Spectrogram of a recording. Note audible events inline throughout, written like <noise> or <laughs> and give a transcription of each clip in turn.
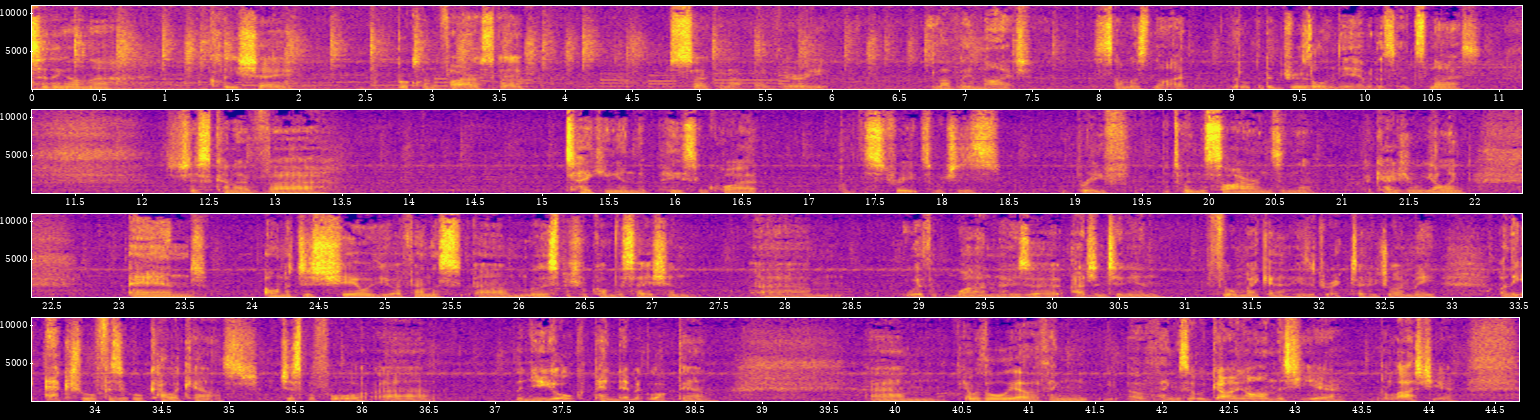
sitting on the cliche Brooklyn fire escape, soaking up a very lovely night, summer's night. A little bit of drizzle in the air, but it's, it's nice. It's just kind of uh, taking in the peace and quiet of the streets, which is brief between the sirens and the occasional yelling. And I want to just share with you, I found this um, really special conversation um, with Juan who's an Argentinian filmmaker. He's a director who joined me on the actual physical color couch just before uh, the New York pandemic lockdown. Um, and with all the other thing, other things that were going on this year, last year,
